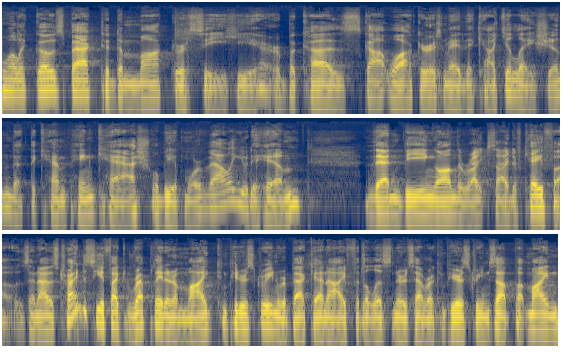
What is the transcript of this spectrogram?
Well, it goes back to democracy here because Scott Walker has made the calculation that the campaign cash will be of more value to him than being on the right side of CAFOs. And I was trying to see if I could replicate it on my computer screen. Rebecca and I, for the listeners, have our computer screens up, but mine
